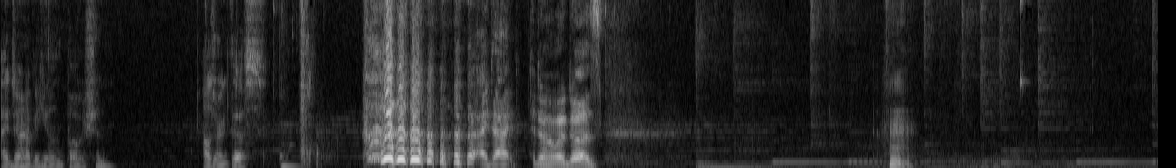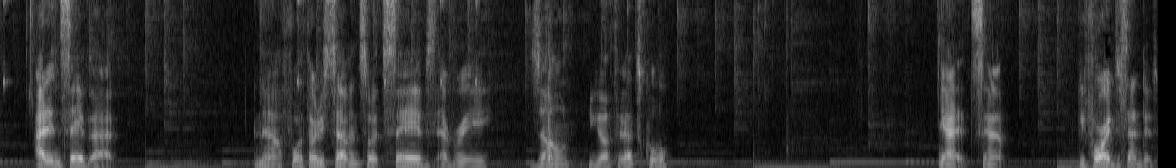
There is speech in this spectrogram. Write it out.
I don't have a healing potion. I'll drink this. I died. I don't know what it does. Hmm. I didn't save that. No, 437, so it saves every zone you go through. That's cool. Yeah, it's gonna... Before I descended.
